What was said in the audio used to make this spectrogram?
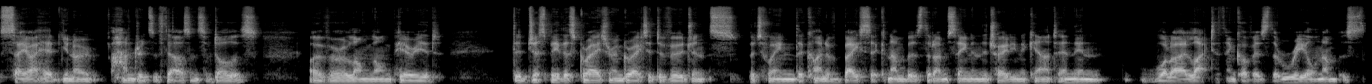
say I had, you know, hundreds of thousands of dollars over a long, long period, there'd just be this greater and greater divergence between the kind of basic numbers that I'm seeing in the trading account and then what I like to think of as the real numbers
